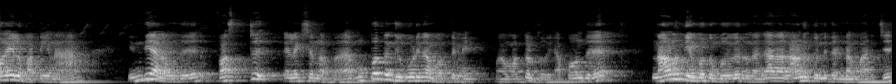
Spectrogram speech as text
வகையில் பார்த்தீங்கன்னா இந்தியாவில் வந்து ஃபஸ்ட்டு எலெக்ஷன் அப்போ முப்பத்தஞ்சு கோடி தான் மொத்தமே மக்கள் தொகை. அப்போ வந்து நானூற்றி எண்பத்தொம்பது பேர் இருந்தாங்க. அதான் நானூற்றி தொண்ணூற்றி ரெண்டாம் மாறிச்சு.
